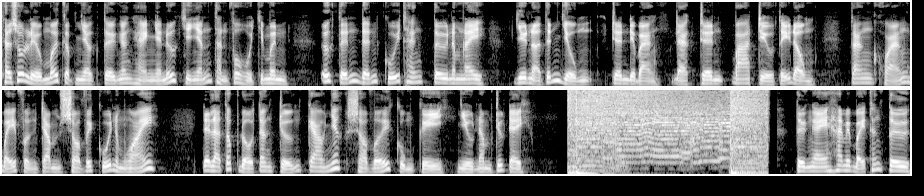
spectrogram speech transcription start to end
Theo số liệu mới cập nhật từ Ngân hàng Nhà nước chi nhánh thành phố Hồ Chí Minh, ước tính đến cuối tháng 4 năm nay, dư nợ tín dụng trên địa bàn đạt trên 3 triệu tỷ đồng, tăng khoảng 7% so với cuối năm ngoái. Đây là tốc độ tăng trưởng cao nhất so với cùng kỳ nhiều năm trước đây. Từ ngày 27 tháng 4,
